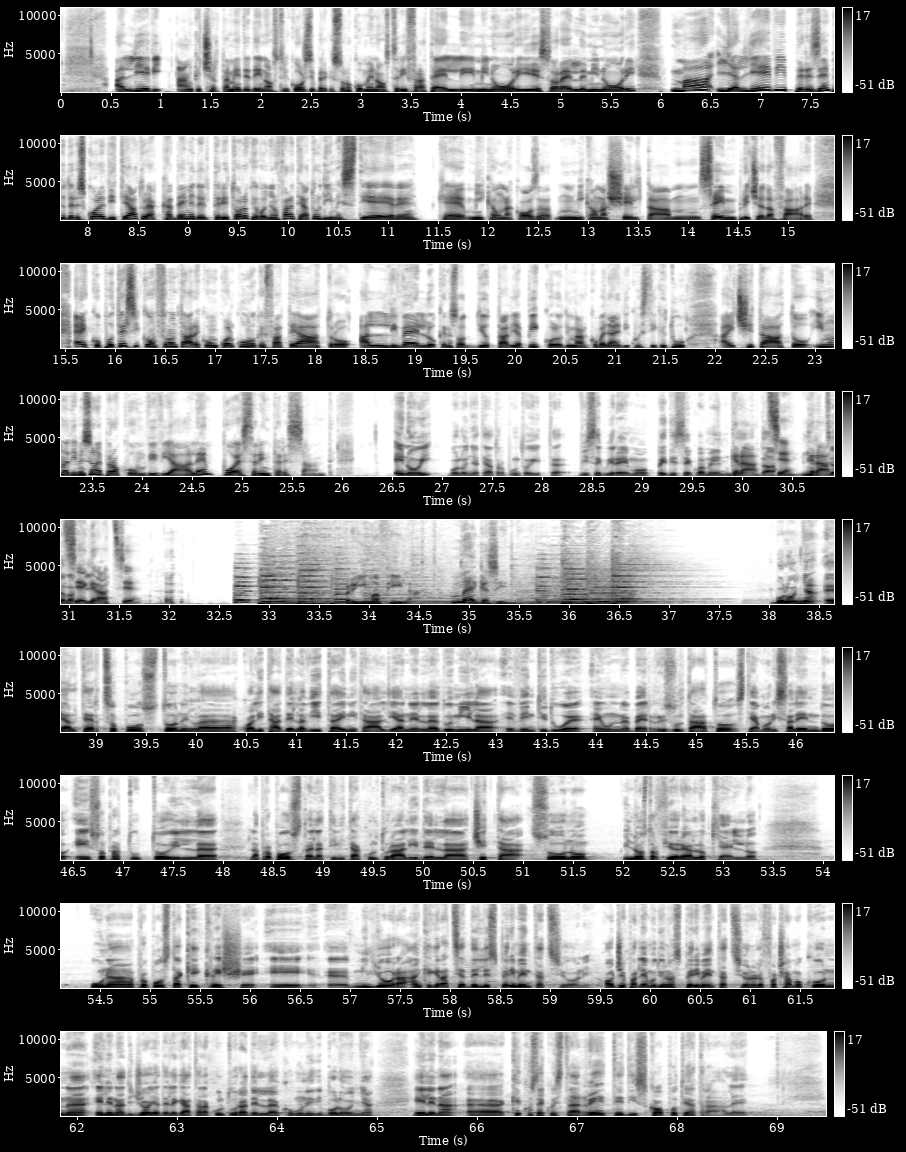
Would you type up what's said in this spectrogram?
allievi anche certamente dei nostri corsi, perché sono come i nostri fratelli minori e sorelle minori, ma gli allievi, per esempio, delle scuole di teatro e accademie del territorio che vogliono fare teatro di mestiere che è mica una cosa, mica una scelta mh, mm, semplice da fare. Ecco, potersi confrontare con qualcuno che fa teatro al livello, che ne so, di Ottavia Piccolo, di Marco Bagliani, di questi che tu hai citato, in una dimensione però conviviale, può essere interessante. E noi, bolognateatro.it, vi seguiremo pedissequamente. Grazie, grazie, grazie. Prima fila, magazine. Bologna è al terzo posto nella qualità della vita in Italia nel 2022. È un bel risultato, stiamo risalendo e soprattutto il, la proposta e le attività culturali della città sono il nostro fiore all'occhiello. Una proposta che cresce e eh, migliora anche grazie a delle sperimentazioni. Oggi parliamo di una sperimentazione, lo facciamo con Elena Di Gioia, delegata alla cultura del Comune di Bologna. Elena, eh, che cos'è questa rete di scopo teatrale?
